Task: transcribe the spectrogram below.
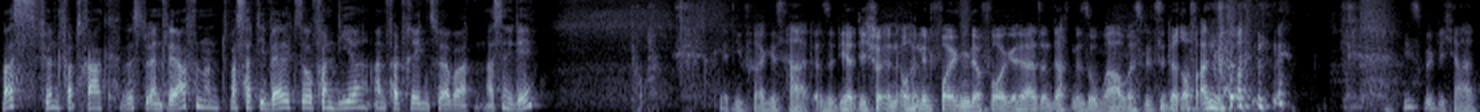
Was für einen Vertrag wirst du entwerfen und was hat die Welt so von dir an Verträgen zu erwarten? Hast du eine Idee? Ja, die Frage ist hart. Also die hatte ich schon auch in den Folgen davor gehört und dachte mir so, wow, was willst du darauf antworten? die ist wirklich hart.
